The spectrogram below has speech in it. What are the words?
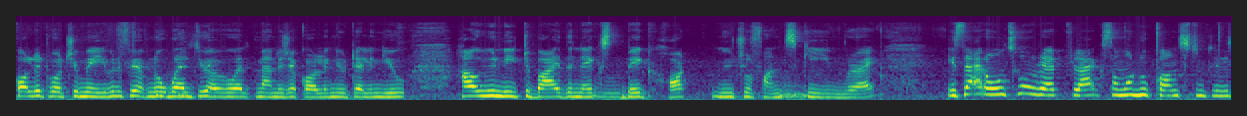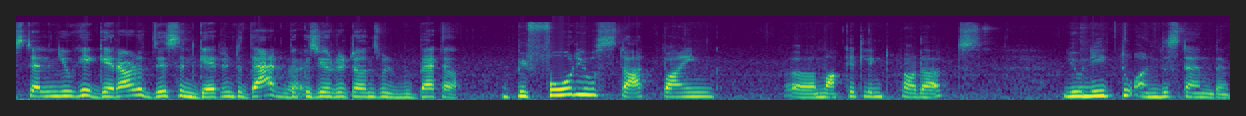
call it what you may. Even if you have no wealth, you have a wealth manager calling you, telling you how you need to buy the next Mm. big hot mutual fund scheme, right? Is that also a red flag? Someone who constantly is telling you, hey, get out of this and get into that Right. because your returns will be better. before you start buying uh, market linked products, you need to understand them.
